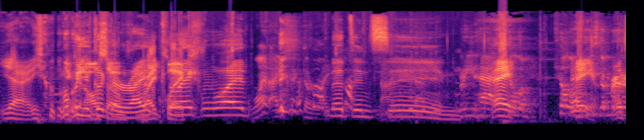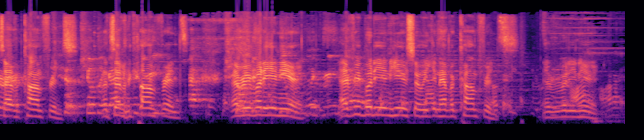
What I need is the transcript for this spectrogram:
Yeah, you, can oh, you click the right, right click. click. What? What? I clicked the right. That's button. insane. Green hat. Hey. Kill him. Kill him. Hey, He's the murderer. let's have a conference. Let's have a conference. Everybody in here. with the green hat. Everybody in here so we can have a conference. Okay. Everybody in here. Alright,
